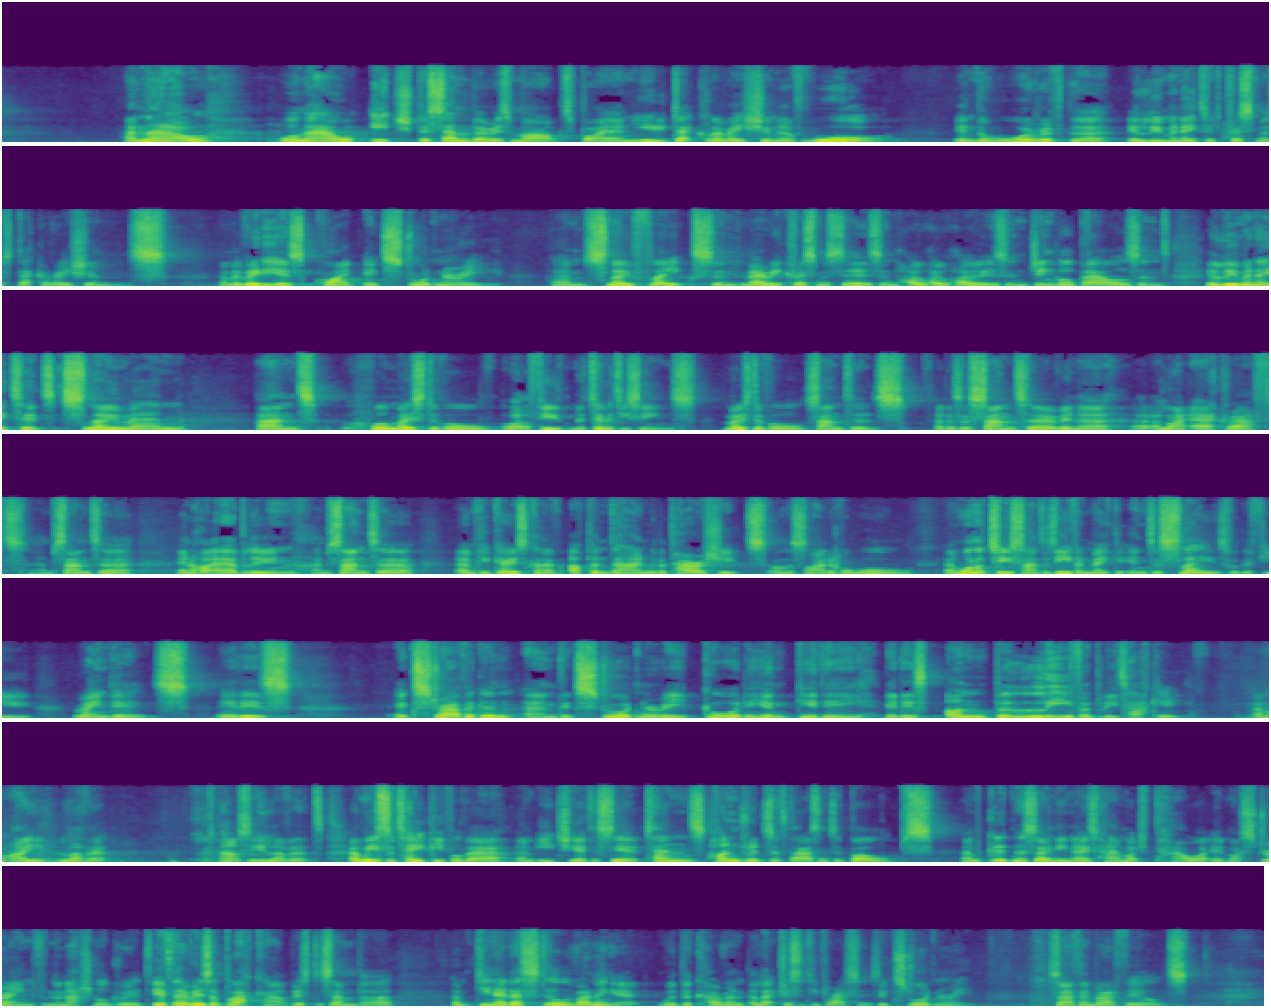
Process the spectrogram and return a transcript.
And now, well, now each December is marked by a new declaration of war in the war of the illuminated Christmas decorations. And it really is quite extraordinary. Um, snowflakes and Merry Christmases and ho ho hos and jingle bells and illuminated snowmen and, well, most of all, well, a few nativity scenes, most of all, Santas. Uh, there's a Santa in a, a light aircraft, um, Santa in a hot air balloon, um, Santa um, who goes kind of up and down with a parachute on the side of a wall. And one or two Santas even make it into sleighs with a few reindeers. It is extravagant and extraordinary, gaudy and giddy. It is unbelievably tacky. Um, I love it. Absolutely love it. And we used to take people there um, each year to see it. Tens, hundreds of thousands of bulbs. And goodness only knows how much power it must drain from the national grid. If there is a blackout this December, um, do you know they're still running it with the current electricity prices? Extraordinary. Southend Bradfields.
